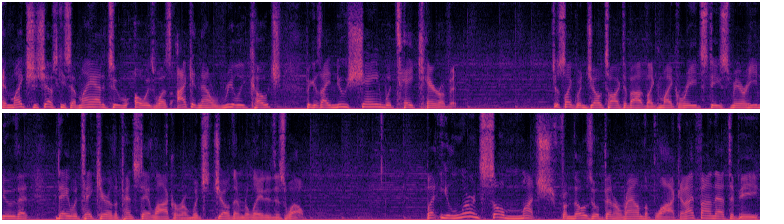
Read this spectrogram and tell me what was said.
And Mike Krzyzewski said, My attitude always was I could now really coach because I knew Shane would take care of it. Just like when Joe talked about like Mike Reid, Steve Smear, he knew that they would take care of the Penn State locker room, which Joe then related as well. But you learn so much from those who have been around the block, and I found that to be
